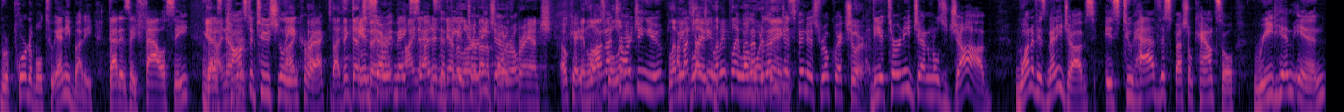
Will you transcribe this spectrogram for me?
reportable to anybody. That is a fallacy. Yeah, that is never, constitutionally I, incorrect. I, I, think that's and fair. so it makes I, sense that the attorney general. branch okay, in well, law I'm school. not charging me, you. Let me I'm play. Charging, let me play one more let, thing. Let me just finish real quick. Sure. The attorney general's job. One of his many jobs is to have the special counsel read him in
